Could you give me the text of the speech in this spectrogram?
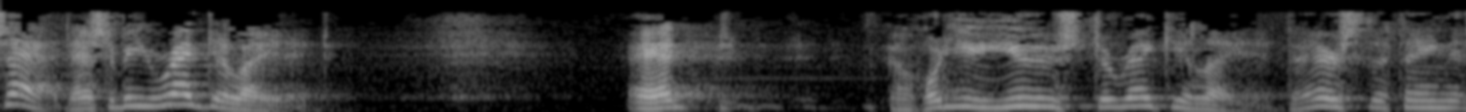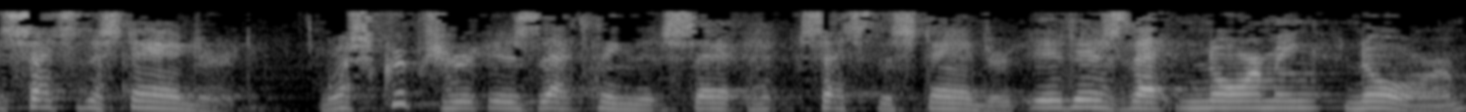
set, it has to be regulated. And what do you use to regulate it? There's the thing that sets the standard. Well, Scripture is that thing that set, sets the standard. It is that norming norm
